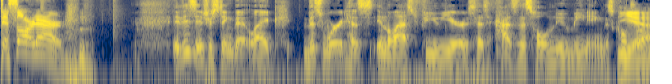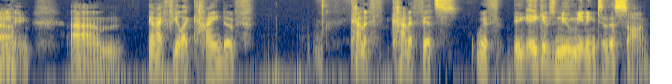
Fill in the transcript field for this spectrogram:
Disorder. It is interesting that like this word has in the last few years has has this whole new meaning, this cultural Yeah. meaning, um, and I feel like kind of, kind of, kind of fits with. It, it gives new meaning to this song.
